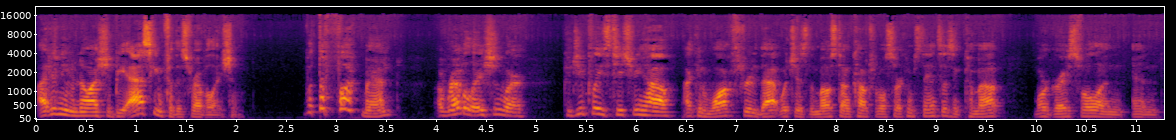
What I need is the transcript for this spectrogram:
I didn't even know I should be asking for this revelation. What the fuck, man? A revelation where, could you please teach me how I can walk through that which is the most uncomfortable circumstances and come out more graceful and, and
